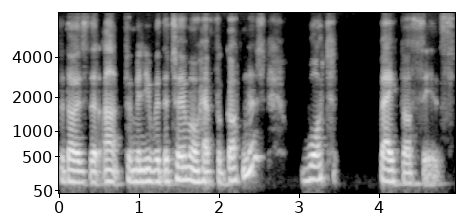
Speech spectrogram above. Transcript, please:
for those that aren't familiar with the term or have forgotten it, what Bathos is.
